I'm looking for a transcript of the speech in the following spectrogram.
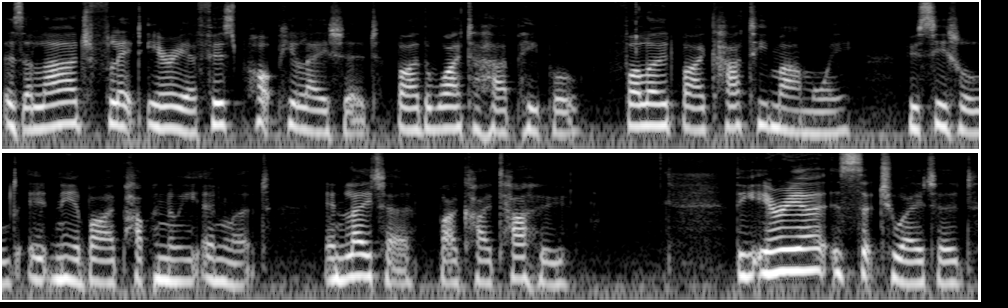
is a large flat area first populated by the Waitaha people, followed by Kati Mamoe, who settled at nearby Papanui Inlet, and later by Kaitahu. The area is situated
